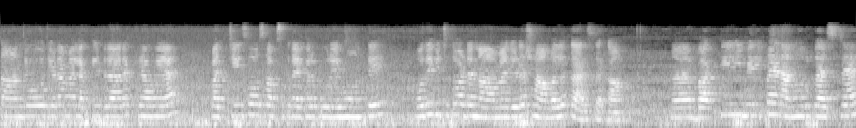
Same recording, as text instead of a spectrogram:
ਤਾਂ ਜੋ ਜਿਹੜਾ ਮੈਂ ਲੱਕੀ ਡਰਾ ਰੱਖਿਆ ਹੋਇਆ 2500 ਸਬਸਕ੍ਰਾਈਬਰ ਪੂਰੇ ਹੋਣ ਤੇ ਉਹਦੇ ਵਿੱਚ ਤੁਹਾਡਾ ਨਾਮ ਹੈ ਜਿਹੜਾ ਸ਼ਾਮਲ ਕਰ ਸਕਾਂ। ਬਾਕੀ ਮੇਰੀ ਭੈਣਾਂ ਨੂੰ ਰਿਕੁਐਸਟ ਹੈ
